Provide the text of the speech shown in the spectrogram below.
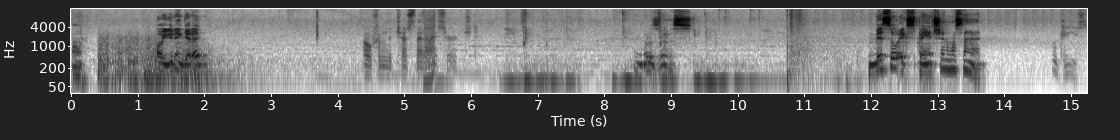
Oh. Oh, you didn't get it? Oh, from the chest that I searched. What is this? Missile expansion? What's that? Oh, jeez.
